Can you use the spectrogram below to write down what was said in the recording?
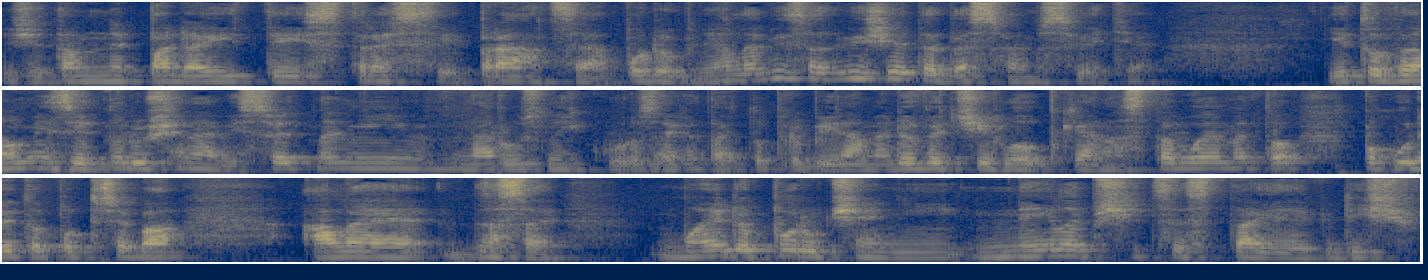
Že tam nepadají ty stresy, práce a podobně, ale vy, vy žijete ve svém světě. Je to velmi zjednodušené vysvětlení na různých kurzech a tak to probíráme do větší hloubky a nastavujeme to, pokud je to potřeba, ale zase Moje doporučení, nejlepší cesta je, když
